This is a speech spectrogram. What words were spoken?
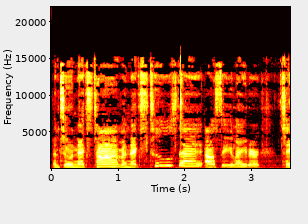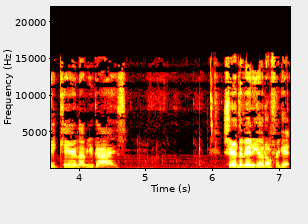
Until next time and next Tuesday, I'll see you later. Take care. Love you guys. Share the video. Don't forget.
